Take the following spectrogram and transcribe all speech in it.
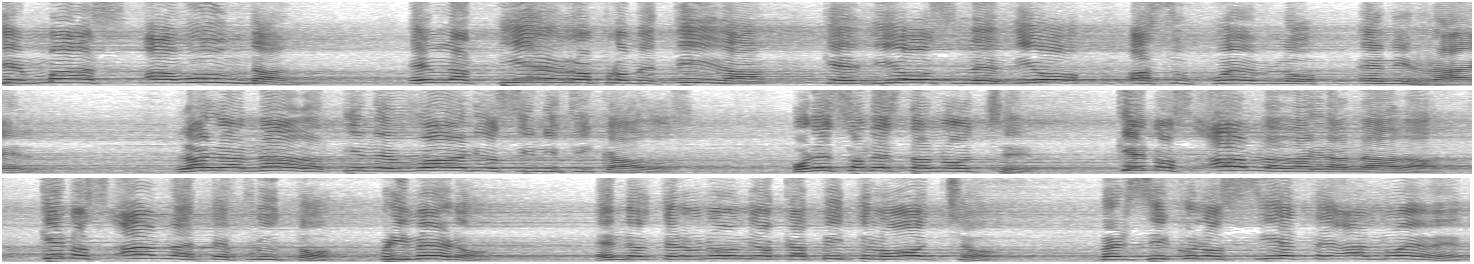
que más abundan en la tierra prometida que Dios le dio a su pueblo en Israel. La granada tiene varios significados. Por eso en esta noche, ¿qué nos habla la granada? ¿Qué nos habla este fruto? Primero, en Deuteronomio capítulo 8, versículos 7 al 9,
